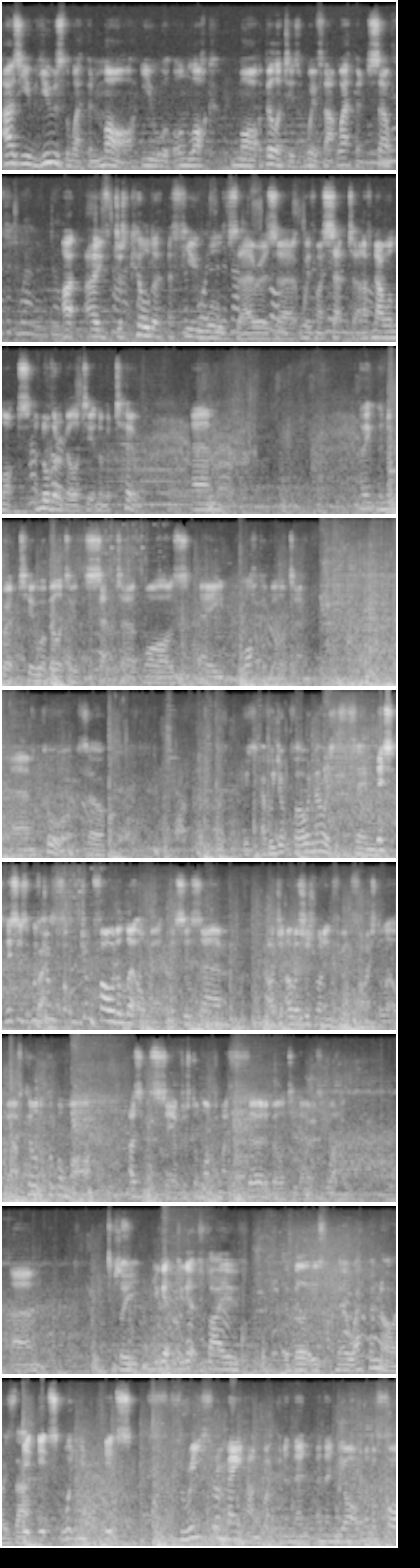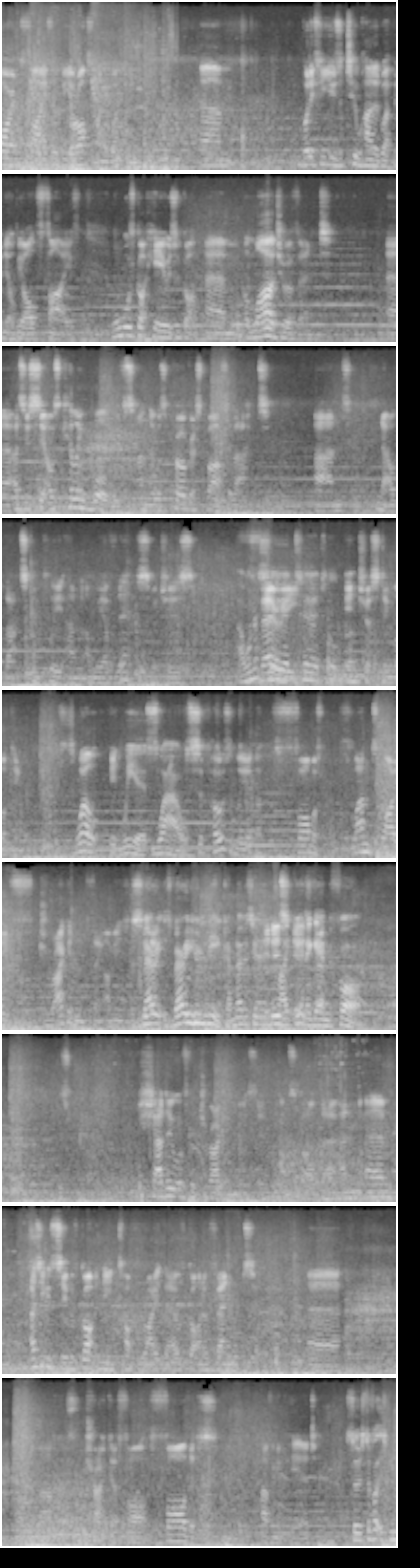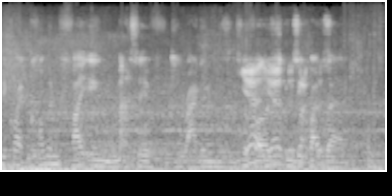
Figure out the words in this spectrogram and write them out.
as you use the weapon more, you will unlock more abilities with that weapon. So I, I've just killed a, a few wolves there as uh, with my scepter, and I've now unlocked another ability at number two. Um, I think the number two ability with the scepter was a block ability. Um, Cool. So is- have we jumped forward now? Or is this the same? This this is we've jumped, fo- jumped forward a little bit. This is um, I was, I was just running through the forest a little bit. I've killed a couple more. As you can see, I've just unlocked my third ability there as well. Um, So you, you get do you get five abilities per weapon, or is that? it, it's what you it's three for a main hand weapon, and then and then your number four and five will be your offhand weapon. Um, but if you use a two-handed weapon, it'll be all five. What we've got here is we've got um, a larger event. Uh, as you see, I was killing wolves, and there was a progress bar for that, and now that's complete, and, and we have this, which is I want to very say a turtle. interesting looking. Well, it, Weird. Wow. supposedly a form of plant life dragon thing. I mean, It's very that it's very unique. I've never seen anything is- like it in it a game before. Shadow of the Dragon is it- it's called there. And um, as you can see, we've got in the top right there, we've got an event uh, tracker for for this having appeared. So stuff like this can be quite common, fighting massive dragons. And Yeah, yeah, It's going to be quite rare.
